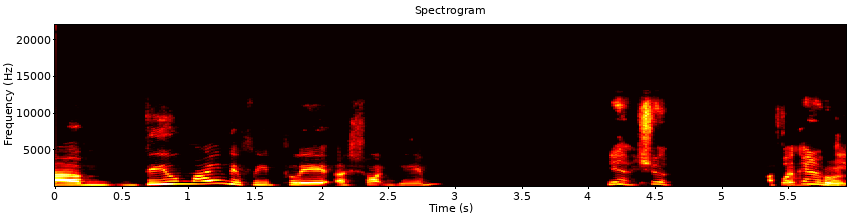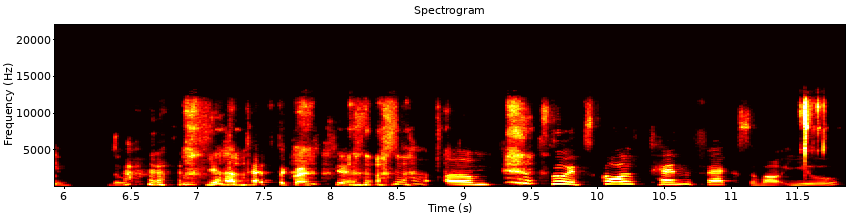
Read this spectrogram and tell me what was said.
um, do you mind if we play a short game? Yeah, sure. Awesome, what kind cool. of game, though? yeah, that's the question. um, so it's called 10 facts about you.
